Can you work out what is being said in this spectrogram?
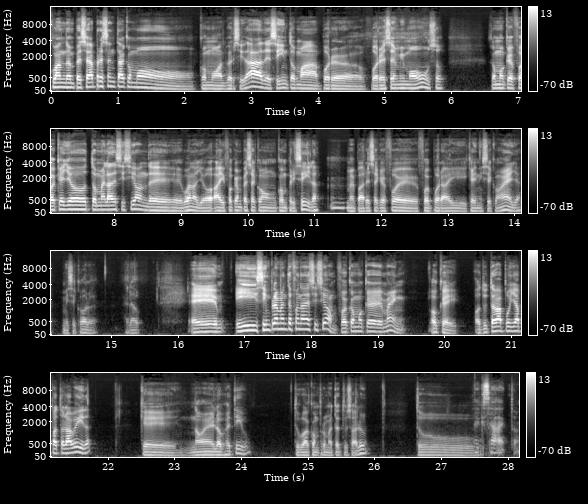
cuando empecé a presentar como, como adversidades, síntomas por, eh, por ese mismo uso, como que fue que yo tomé la decisión de, bueno, yo ahí fue que empecé con, con Priscila, me parece que fue, fue por ahí que inicié con ella, mi psicóloga. Hello. Eh, y simplemente fue una decisión, fue como que, men, ok, o tú te vas a apoyar para toda la vida, que no es el objetivo, tú vas a comprometer tu salud, tú Exacto.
